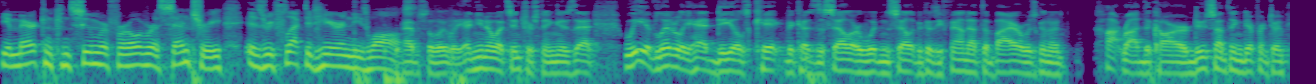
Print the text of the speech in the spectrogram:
the American consumer for over a century is reflected here in these walls. Absolutely. And you know what's interesting is that we have literally had deals kicked because the seller wouldn't sell it because he found out the buyer was going to hot rod the car or do something different to him.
